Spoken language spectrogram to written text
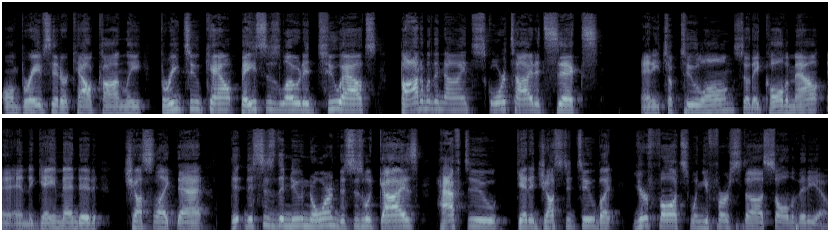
on Braves hitter Cal Conley. 3 2 count, bases loaded, two outs bottom of the ninth, score tied at six, and he took too long, so they called him out, and, and the game ended just like that. Th- this is the new norm. This is what guys have to get adjusted to. But your thoughts when you first uh, saw the video?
